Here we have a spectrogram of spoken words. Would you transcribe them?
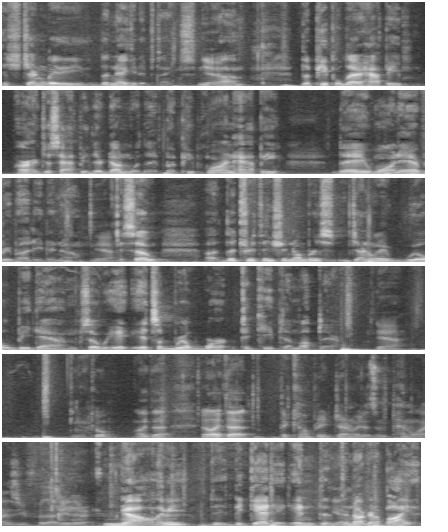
it's generally the negative things. Yeah. Um, the people that are happy are just happy; they're done with it. But people who are unhappy, they want everybody to know. Yeah. So. Uh, the truth is, your numbers generally will be down. So it, it's a real work to keep them up there. Yeah. Cool. I like that. And I like that the company generally doesn't penalize you for that either. No, I mean they, they get it, and th- Yeah. they're not going to buy it.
